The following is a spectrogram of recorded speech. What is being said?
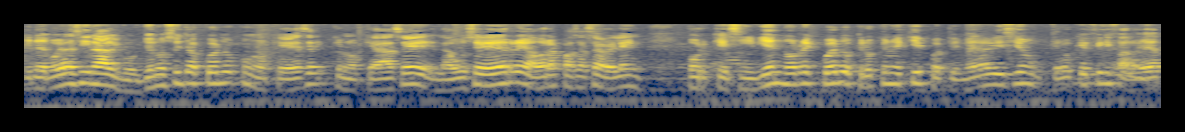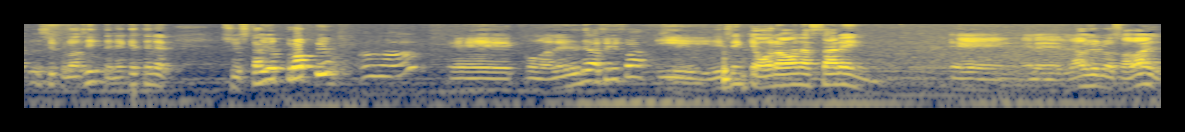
Y les voy a decir algo, yo no estoy de acuerdo con lo que hace, con lo que hace la UCR ahora pasarse a Belén, porque si bien no recuerdo, creo que un equipo de primera división, creo que FIFA lo había estipulado así, tenía que tener su estadio propio eh, con la ley de la FIFA y dicen que ahora van a estar en, eh, en el Audio Rosabal.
